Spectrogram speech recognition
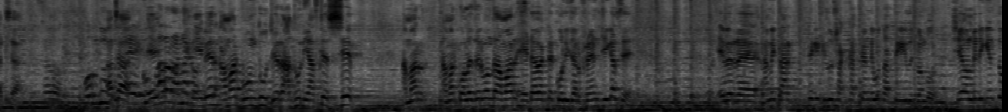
আচ্ছা। বন্ধু আচ্ছা ভালো রান্না করে। এবার আমার বন্ধু যে রাধুনি আজকে শেফ আমার আমার কলেজের বন্ধু আমার এটাও একটা কলিজার ফ্রেন্ড ঠিক আছে? এবার আমি তার থেকে কিছু সাক্ষাৎকার নেব তার থেকে কিছু শুনব। সে অলরেডি কিন্তু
